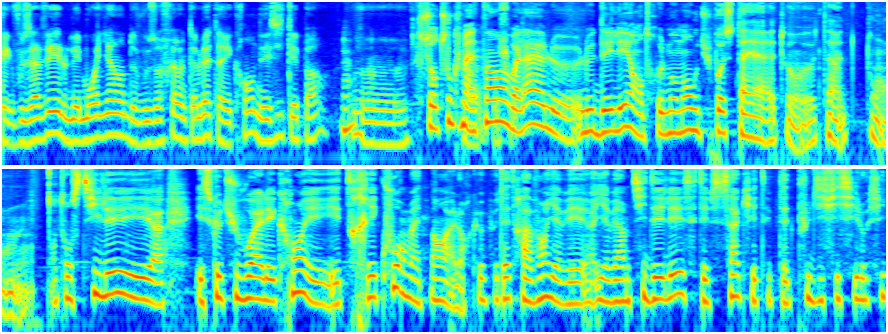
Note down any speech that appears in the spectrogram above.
et que vous avez les moyens de vous offrir une tablette à écran, n'hésitez pas. Mhm. Euh, Surtout que maintenant, voilà, le, le délai entre le moment où tu poses ta- ton, ta- ton, ton stylet et, euh, et ce que tu vois à l'écran est, est très court maintenant, alors que peut-être avant, il y avait, il y avait un petit délai, c'était ça qui était peut-être plus difficile aussi.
